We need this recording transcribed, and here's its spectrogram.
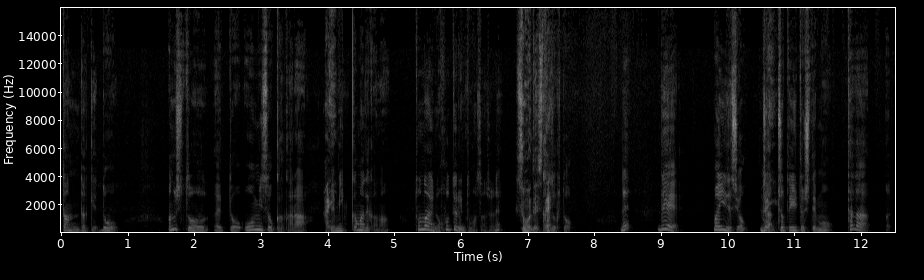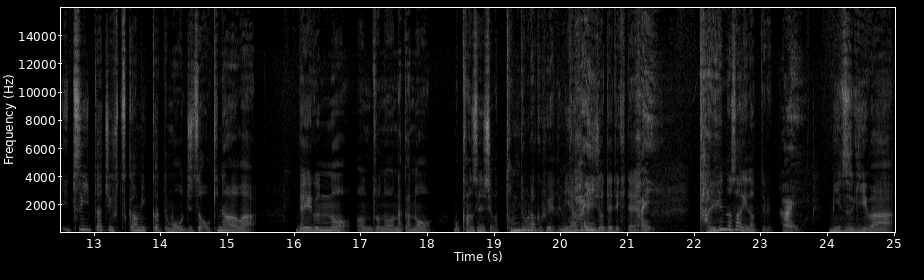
たんだけどあの人、えっと、大晦日から、はいえ3日までかな？都内のホテルに泊まってたんですよねそうですね。家族と。ね、でまあいいですよじゃあはいちょっといいとしても、ただ1日2日3日ってもう実は沖縄は米軍のうんその中のもう感染者がとんでもなく増えて200人以上出てきて、はい。大変な騒ぎになってる。はい。水際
